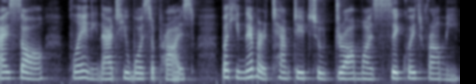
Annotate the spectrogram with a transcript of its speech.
I saw plainly that he was surprised, but he never attempted to draw my secret from me.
